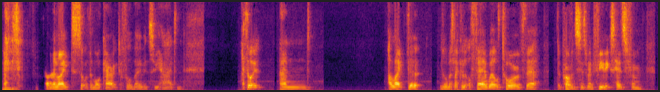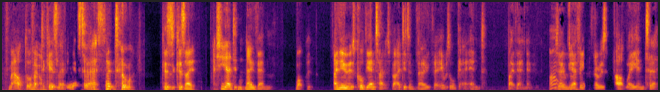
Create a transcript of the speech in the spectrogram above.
so I liked sort of the more characterful moments we had, and I thought it, and I liked the it was almost like a little farewell tour of the the provinces when Felix heads from from Altdorf up to Kislev. He gets to because because I actually I didn't know then what I knew it was called the End Times, but I didn't know that it was all going to end by then. It was Oh, only so- I think I was partway into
